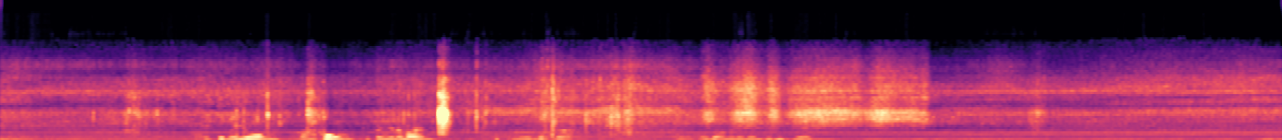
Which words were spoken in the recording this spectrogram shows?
Oh. Oh, ito na yung kangkong. Kita nyo naman. Tumubo na. So, kailangan naman dilig niyan. Hmm.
